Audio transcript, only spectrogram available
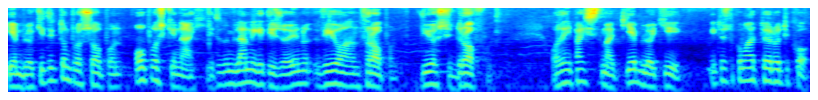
Η εμπλοκή τρίτων προσώπων, όπως και να έχει, γιατί εδώ μιλάμε για τη ζωή δύο ανθρώπων, δύο συντρόφων. Όταν υπάρχει συστηματική εμπλοκή, είτε στο κομμάτι το ερωτικό,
